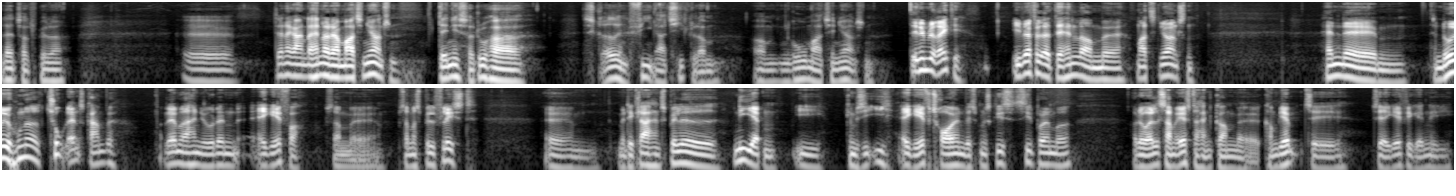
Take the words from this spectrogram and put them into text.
landsholdsspillere. Øh, her gang, der handler det om Martin Jørgensen. Dennis, og du har skrevet en fin artikel om, om den gode Martin Jørgensen. Det er nemlig rigtigt. I hvert fald, at det handler om øh, Martin Jørgensen. Han, øh, han nåede jo 102 landskampe, og dermed er han jo den AGF'er, som, øh, som har spillet flest. Øh, men det er klart, at han spillede ni af dem i, kan man sige, i AGF-trøjen, hvis man skal sige det på den måde. Og det var alle sammen efter, han kom, øh, kom hjem til, til AGF igen i,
